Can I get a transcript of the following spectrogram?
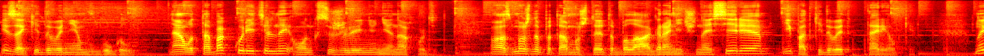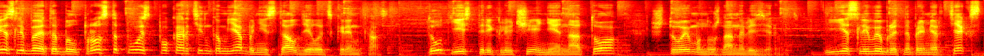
и закидыванием в Google. А вот табак курительный он, к сожалению, не находит. Возможно, потому что это была ограниченная серия и подкидывает тарелки. Но если бы это был просто поиск по картинкам, я бы не стал делать скринкаст. Тут есть переключение на то, что ему нужно анализировать. И если выбрать, например, текст,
